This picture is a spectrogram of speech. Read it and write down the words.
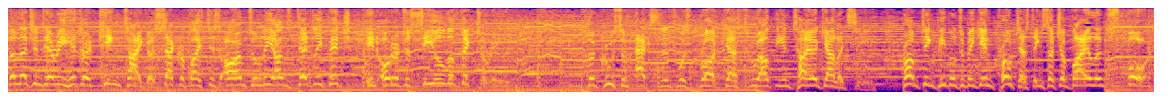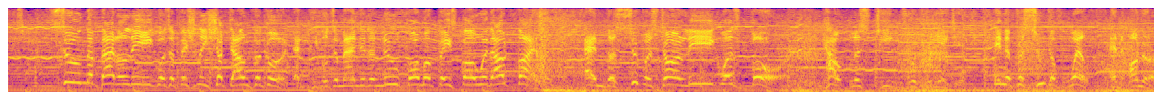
the legendary hitter King Tiger sacrificed his arm to Leon's deadly pitch in order to seal the victory. The gruesome accident was broadcast throughout the entire galaxy, prompting people to begin protesting such a violent sport. Soon the Battle League was officially shut down for good, and people demanded a new form of baseball without violence. And the Superstar League was born. Countless teams were created in the pursuit of wealth and honor.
